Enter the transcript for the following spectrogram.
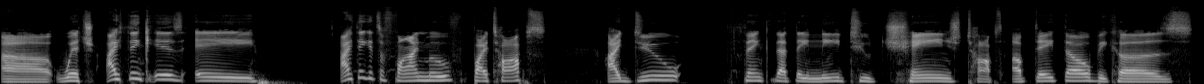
Uh, which I think is a I think it's a fine move by Topps. I do think that they need to change Topps update though because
